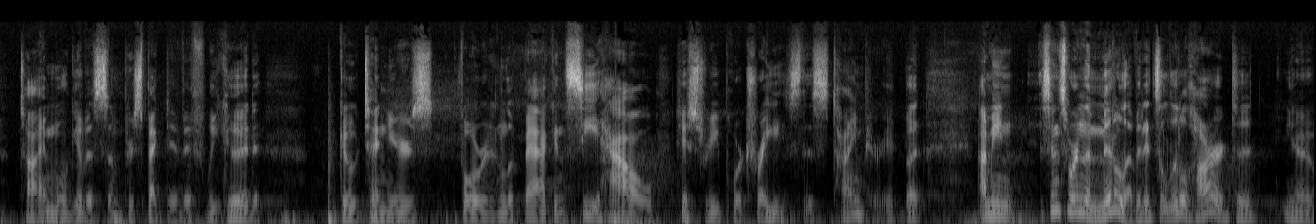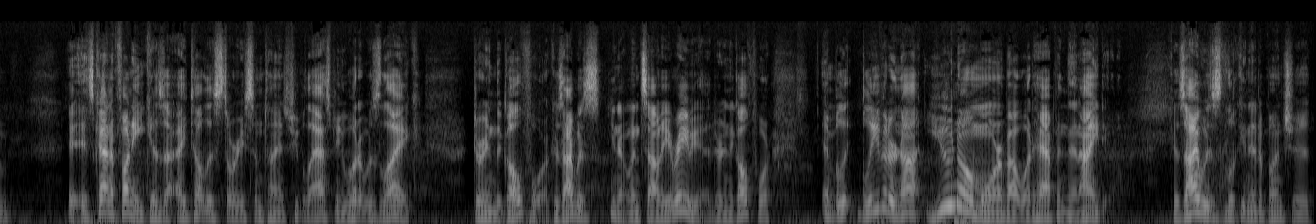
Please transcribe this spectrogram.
time will give us some perspective. If we could go 10 years forward and look back and see how history portrays this time period. But, I mean, since we're in the middle of it, it's a little hard to, you know, it- it's kind of funny because I, I tell this story sometimes. People ask me what it was like during the Gulf War because I was, you know, in Saudi Arabia during the Gulf War. And believe it or not, you know more about what happened than I do because I was looking at a bunch of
